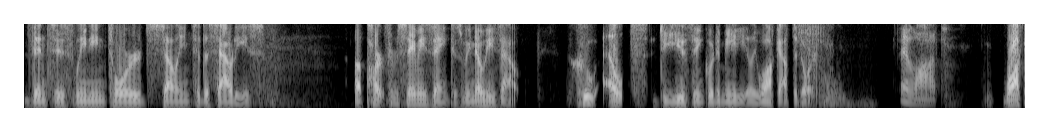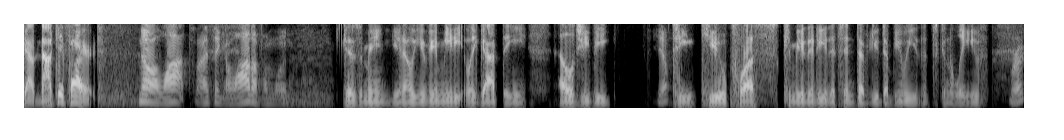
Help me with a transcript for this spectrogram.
vince is leaning towards selling to the saudis apart from Sami Zayn, because we know he's out, who else do you think would immediately walk out the door? a lot. Walk out, not get fired. No, a lot. I think a lot of them would. Because I mean, you know, you've immediately got the LGBTQ Yep. plus community that's in WWE that's going to leave. Right.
